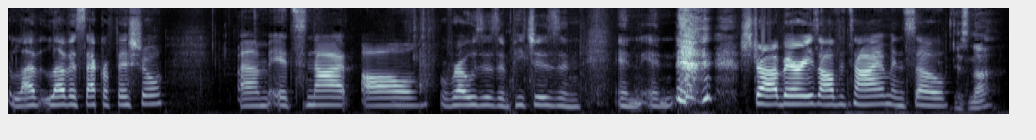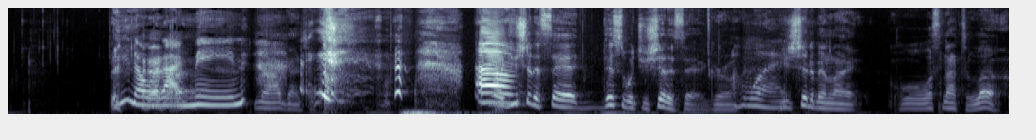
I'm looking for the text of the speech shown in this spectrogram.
Love love is sacrificial. Um, it's not all roses and peaches and and, and strawberries all the time, and so It's not? You know what I mean. No, I got you. no, you um, should have said, this is what you should have said, girl. What? You should have been like, well, what's not to love?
